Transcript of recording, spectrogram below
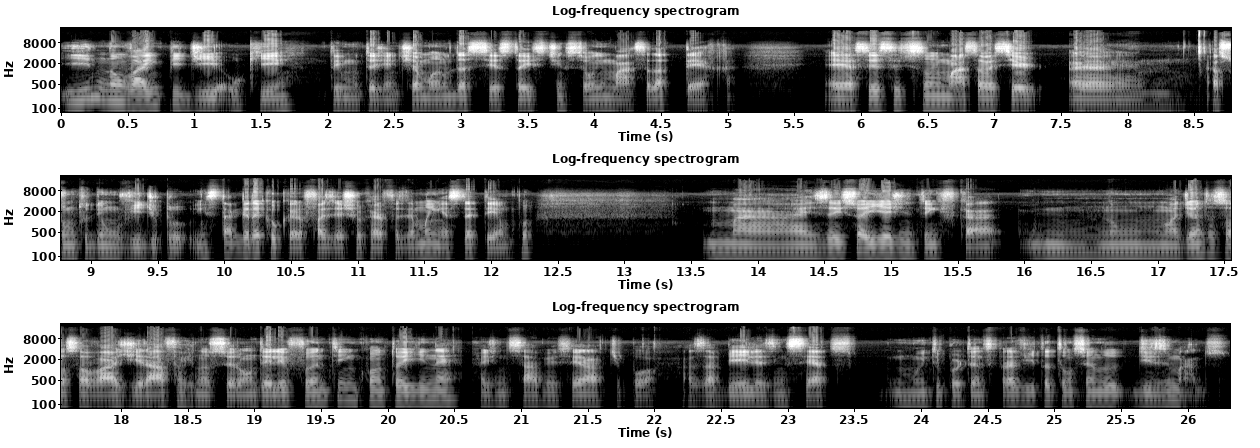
e não vai impedir o que tem muita gente chamando da sexta extinção em massa da Terra. É, a sexta extinção em massa vai ser é, assunto de um vídeo para o Instagram que eu quero fazer, acho que eu quero fazer amanhã se der tempo. Mas é isso aí, a gente tem que ficar. Não, não adianta só salvar a girafa, rinoceronte e elefante, enquanto aí, né, a gente sabe, sei lá, tipo, as abelhas, insetos muito importantes para a vida estão sendo dizimados.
